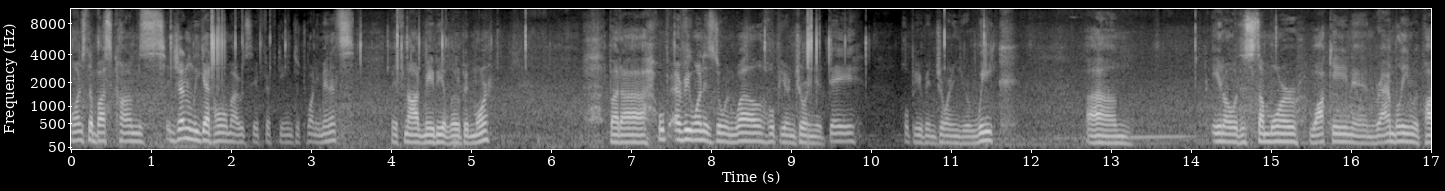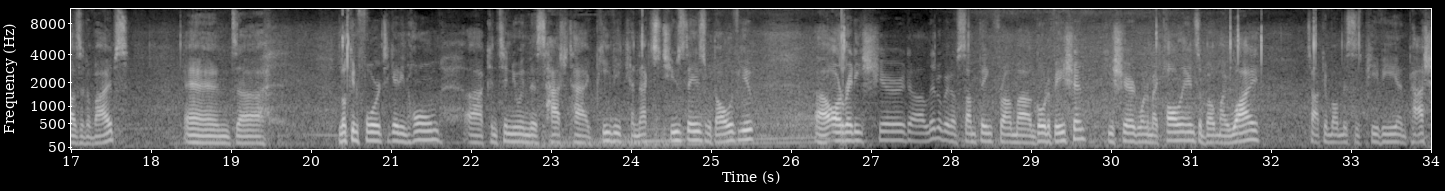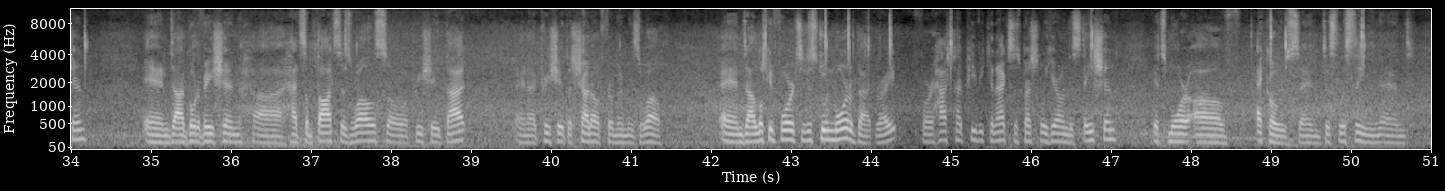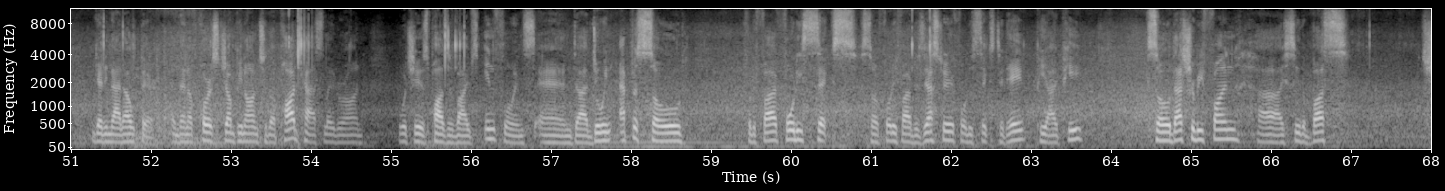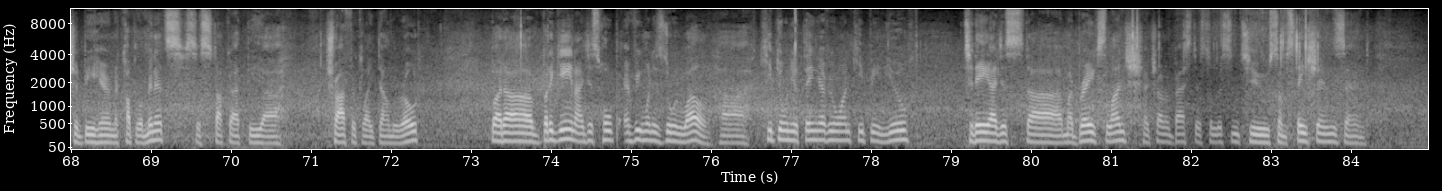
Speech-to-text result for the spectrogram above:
Once the bus comes, I generally get home, I would say 15 to 20 minutes. If not, maybe a little bit more. But uh, hope everyone is doing well. Hope you're enjoying your day. Hope you're enjoying your week. Um, you know, there's some more walking and rambling with positive vibes. And uh, looking forward to getting home uh, continuing this hashtag PV Connects Tuesdays with all of you. Uh, already shared a little bit of something from uh, Gotivation. He shared one of my call-ins about my why, talking about Mrs. PV and passion. And uh, Gotivation uh, had some thoughts as well, so appreciate that. And I appreciate the shout out from him as well. And uh, looking forward to just doing more of that, right? For hashtag PV Connects, especially here on the station, it's more of echoes and just listening and getting that out there. And then, of course, jumping on to the podcast later on, which is Positive Vibes Influence, and uh, doing episode 45, 46. So 45 was yesterday, 46 today, PIP. So that should be fun. Uh, I see the bus should be here in a couple of minutes. So stuck at the uh, traffic light down the road. But uh, but again, I just hope everyone is doing well. Uh, keep doing your thing, everyone. Keep being you today I just uh, my breaks, lunch. I try my best just to listen to some stations and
